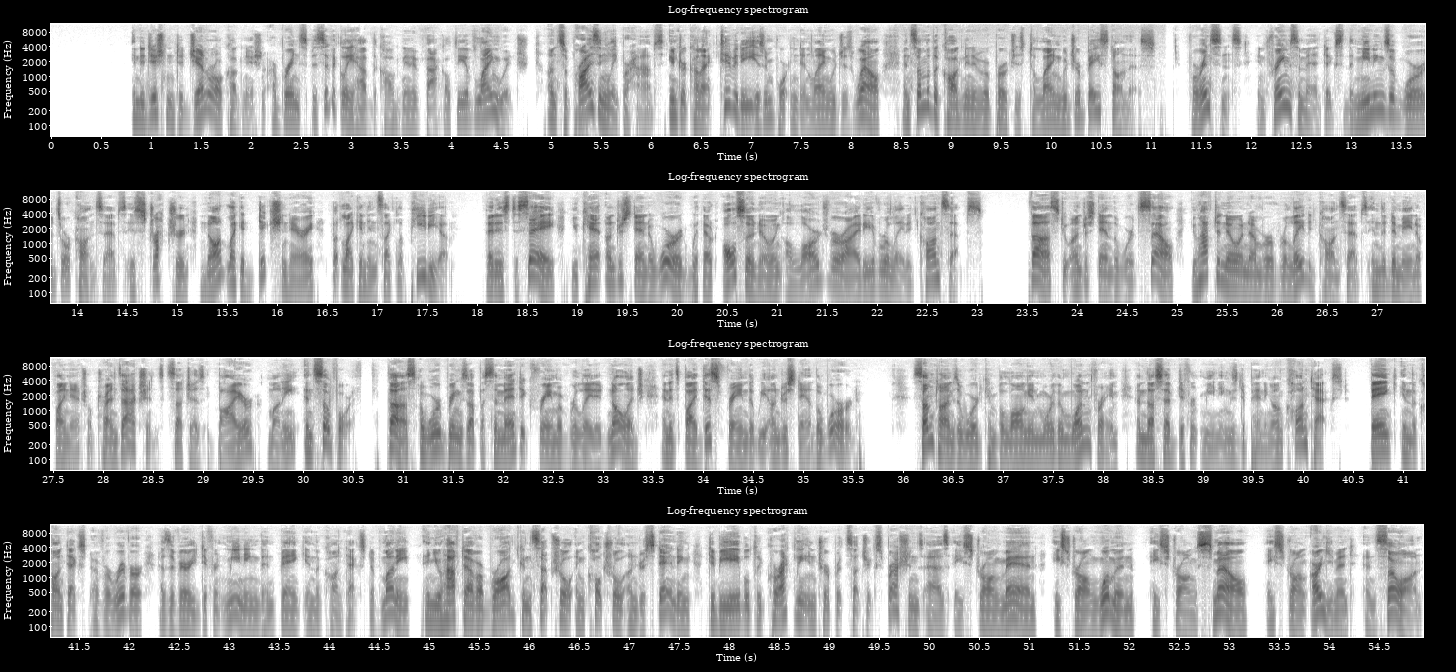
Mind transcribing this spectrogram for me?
In addition to general cognition, our brains specifically have the cognitive faculty of language. Unsurprisingly perhaps, interconnectivity is important in language as well, and some of the cognitive approaches to language are based on this. For instance, in frame semantics, the meanings of words or concepts is structured not like a dictionary, but like an encyclopedia. That is to say, you can't understand a word without also knowing a large variety of related concepts. Thus, to understand the word sell, you have to know a number of related concepts in the domain of financial transactions, such as buyer, money, and so forth. Thus, a word brings up a semantic frame of related knowledge, and it's by this frame that we understand the word. Sometimes a word can belong in more than one frame, and thus have different meanings depending on context. Bank in the context of a river has a very different meaning than bank in the context of money, and you have to have a broad conceptual and cultural understanding to be able to correctly interpret such expressions as a strong man, a strong woman, a strong smell, a strong argument, and so on.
